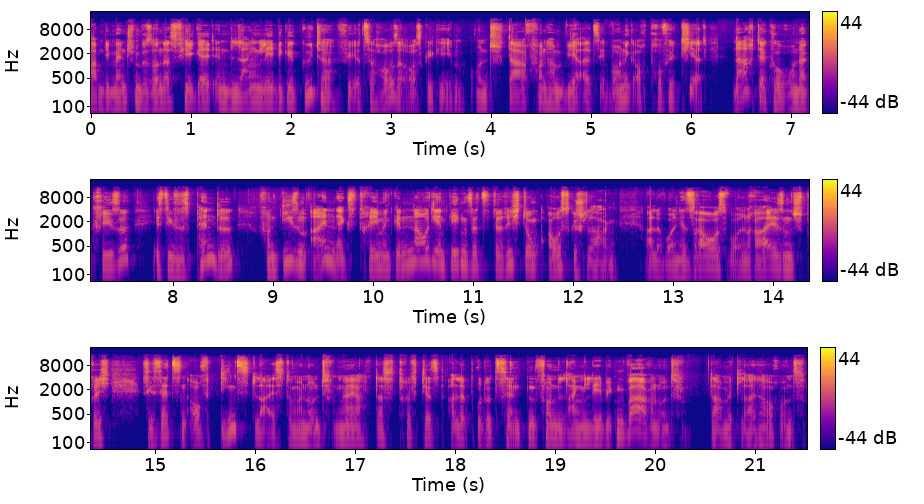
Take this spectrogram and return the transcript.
haben die Menschen besonders viel Geld in langlebige Güter für ihr Zuhause ausgegeben. Und davon haben wir als Evonik auch profitiert. Nach der Corona-Krise ist dieses Pendel von diesem einen Extrem in genau die entgegengesetzte Richtung ausgeschlagen. Alle wollen jetzt raus, wollen reisen, sprich, sie setzen auf Dienstleistungen. Und naja, das trifft jetzt alle Produzenten von langlebigen Waren und damit leider auch uns.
